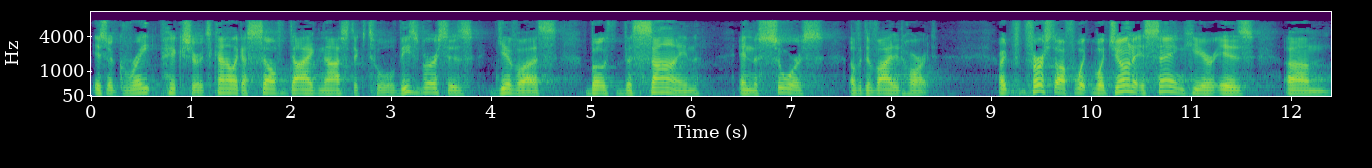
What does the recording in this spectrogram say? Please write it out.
is a great picture. It's kind of like a self diagnostic tool. These verses give us both the sign and the source of a divided heart. first off, what, what Jonah is saying here is um,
